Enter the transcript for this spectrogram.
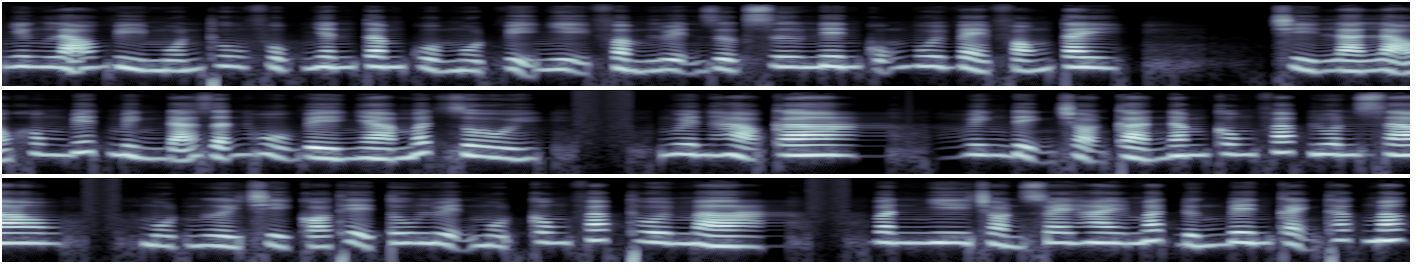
nhưng lão vì muốn thu phục nhân tâm của một vị nhị phẩm luyện dược sư nên cũng vui vẻ phóng tay. Chỉ là lão không biết mình đã dẫn hổ về nhà mất rồi. Nguyên Hạo ca, Vinh định chọn cả năm công pháp luôn sao? Một người chỉ có thể tu luyện một công pháp thôi mà. Vân Nhi tròn xoay hai mắt đứng bên cạnh thắc mắc.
